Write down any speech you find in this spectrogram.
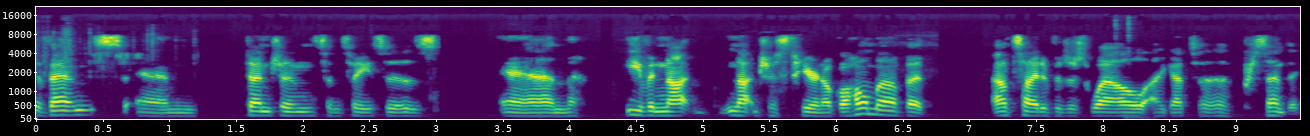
events and dungeons and spaces, and even not not just here in Oklahoma, but outside of it as well. I got to present at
